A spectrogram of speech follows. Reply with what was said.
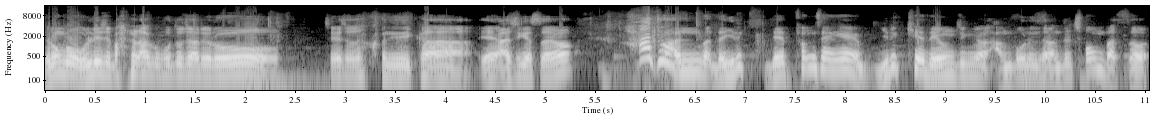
이런 거 올리지 말라고 보도자료로. 제 저작권이니까. 예, 아시겠어요? 하도 안, 봐. 내, 이렇게, 내 평생에 이렇게 내용 증명 안 보는 사람들 처음 봤어.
